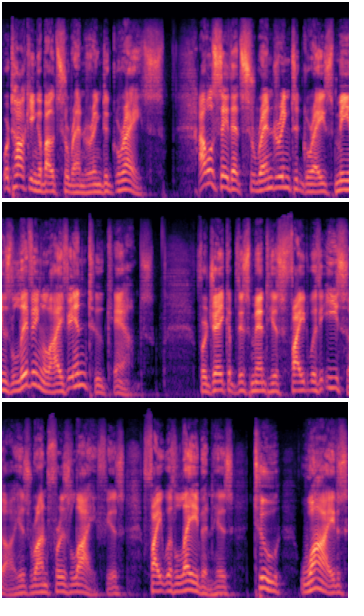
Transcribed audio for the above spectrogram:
We're talking about surrendering to grace. I will say that surrendering to grace means living life in two camps. For Jacob, this meant his fight with Esau, his run for his life, his fight with Laban, his two wives,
